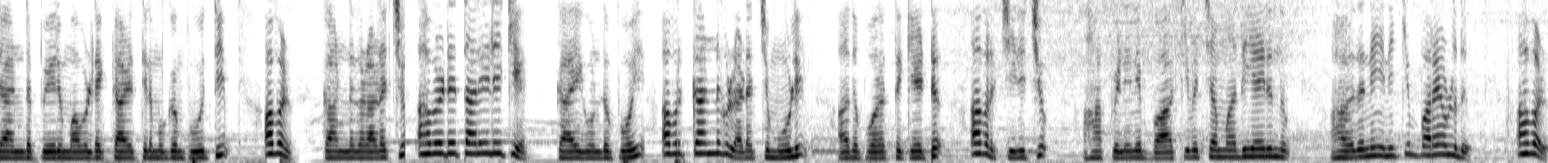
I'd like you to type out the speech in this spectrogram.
രണ്ടു പേരും അവളുടെ കഴുത്തിൽ മുഖം പൂത്തി അവൾ കണ്ണുകൾ അടച്ചു അവരുടെ തലയിലേക്ക് കൈ കൊണ്ടുപോയി അവർ കണ്ണുകൾ അടച്ചു മൂളി. അത് പുറത്ത് കേട്ട് അവർ ചിരിച്ചു. ആ പെണ്ണിനെ ബാക്കി വെച്ച മതിയായിരുന്നു. അത് തന്നെ എനിക്കും പറയാനുള്ളത്. അവൾ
